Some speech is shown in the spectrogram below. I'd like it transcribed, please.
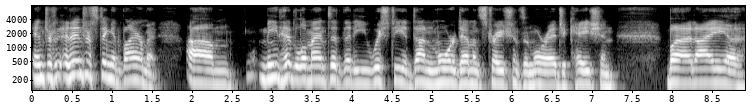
inter- an interesting environment. Um, Meathead had lamented that he wished he had done more demonstrations and more education, but I uh,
